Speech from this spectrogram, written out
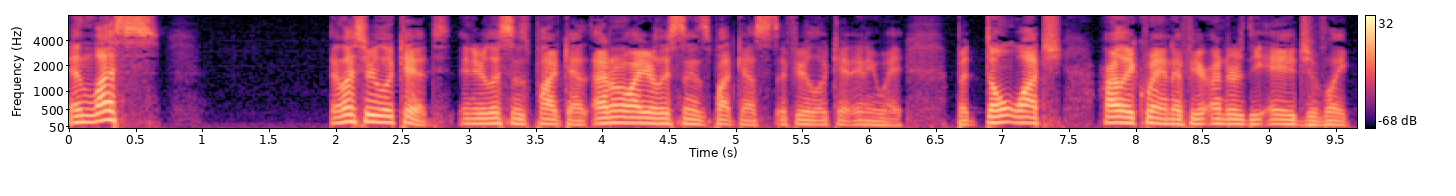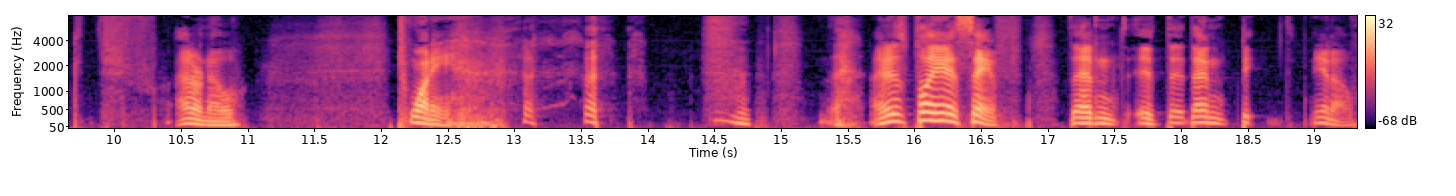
Unless unless you're a little kid and you're listening to this podcast. I don't know why you're listening to this podcast if you're a little kid anyway, but don't watch Harley Quinn if you're under the age of like, I don't know, 20. I'm just playing it safe. Then, it, then, you know,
